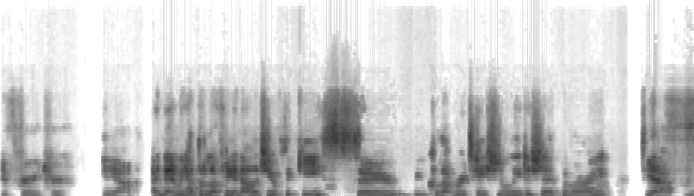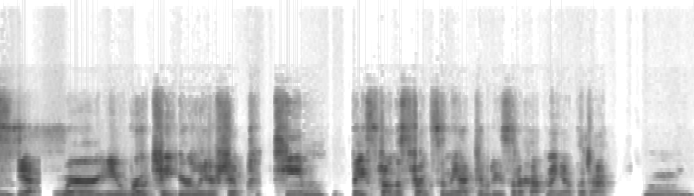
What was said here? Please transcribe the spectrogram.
It's very true. Yeah. And then we had the lovely analogy of the geese. So we call that rotational leadership. Am I right? Yes. Um, yes. Where you rotate your leadership team based on the strengths and the activities that are happening at the time. Mm.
